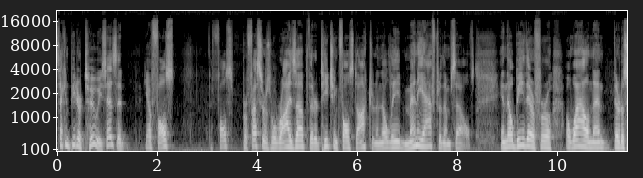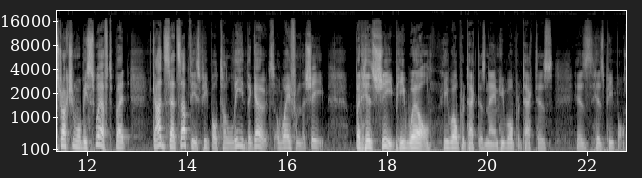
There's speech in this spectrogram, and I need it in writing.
2 Peter 2. He says that, you know, false. False professors will rise up that are teaching false doctrine and they'll lead many after themselves. And they'll be there for a, a while and then their destruction will be swift. But God sets up these people to lead the goats away from the sheep but his sheep he will he will protect his name. He will protect his his his people.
